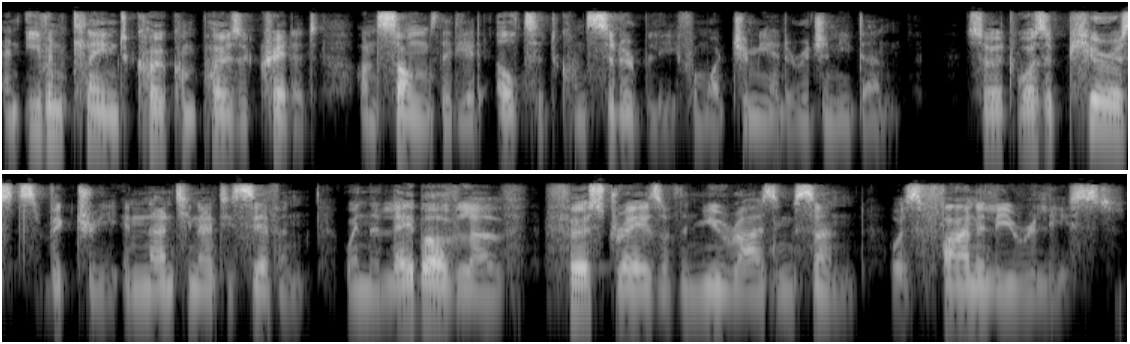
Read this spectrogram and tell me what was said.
and even claimed co composer credit on songs that he had altered considerably from what Jimi had originally done. So it was a purist's victory in 1997 when the labor of love, First Rays of the New Rising Sun, was finally released.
